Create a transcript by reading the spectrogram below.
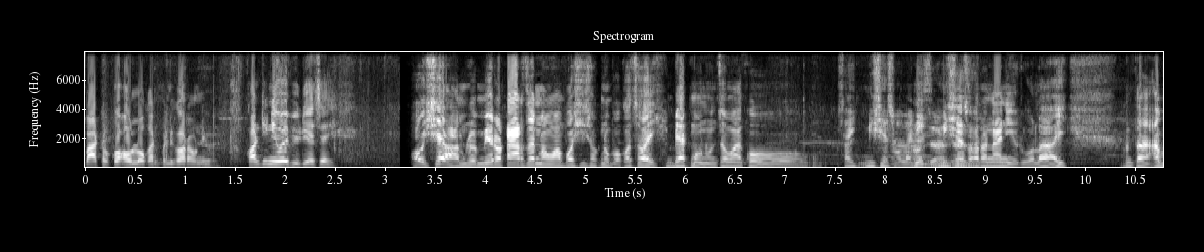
बाटोको अवलोकन पनि गराउने हो। कन्टिन्यू है भिडियो चाहिँ। अवश्य हाम्रो मेरो टार्जनमा उहाँ बसिसक्नु भएको छ है। ब्याकमा हुनुहुन्छ उहाँको सायद मिसेस होला नि। मिसेस हजुर। र नानीहरू होला है। अन्त अब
